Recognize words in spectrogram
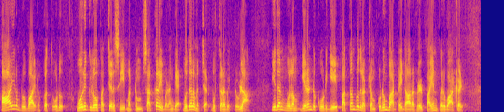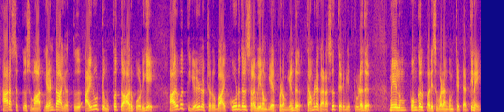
ஆயிரம் ரூபாய் ரொக்கத்தோடு ஒரு கிலோ பச்சரிசி மற்றும் சர்க்கரை வழங்க முதலமைச்சர் உத்தரவிட்டுள்ளார். இதன் மூலம் இரண்டு கோடியே பத்தொன்பது லட்சம் குடும்ப அட்டைதாரர்கள் பயன்பெறுவார்கள். அரசுக்கு சுமார் இரண்டாயிரத்து ஐநூற்று முப்பத்து ஆறு கோடியே அறுபத்தி ஏழு லட்சம் ரூபாய் கூடுதல் செலவினம் ஏற்படும் என்று தமிழக அரசு தெரிவித்துள்ளது. மேலும் பொங்கல் பரிசு வழங்கும் திட்டத்தினை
